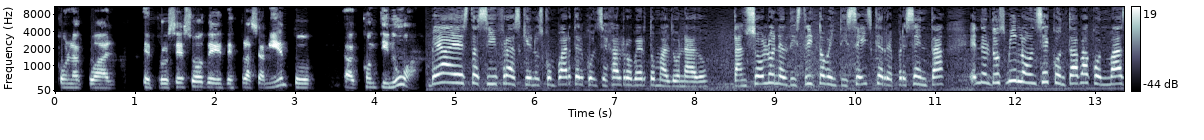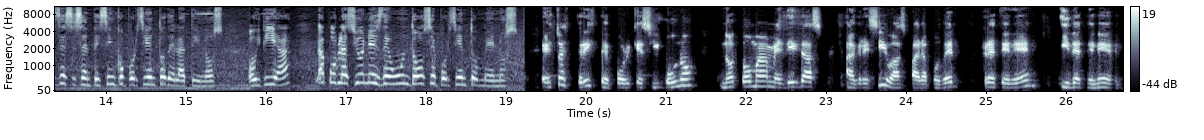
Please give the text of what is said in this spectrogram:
con la cual el proceso de desplazamiento ah, continúa. Vea estas cifras que nos comparte el concejal Roberto Maldonado. Tan solo en el distrito 26 que representa, en el 2011 contaba con más de 65% de latinos. Hoy día, la población es de un 12% menos. Esto es triste porque si uno no toma medidas agresivas para poder retener y detener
